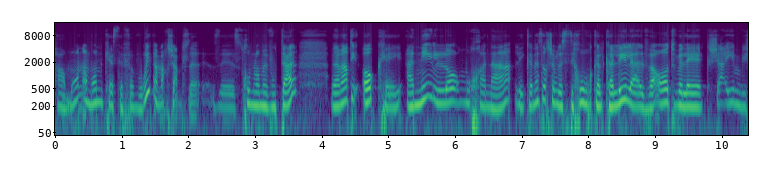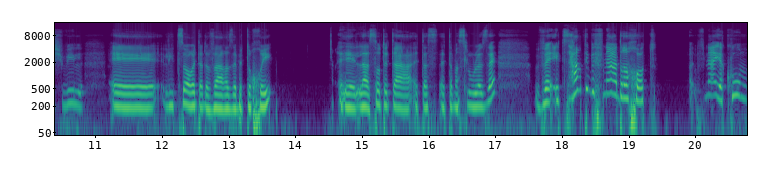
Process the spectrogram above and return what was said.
המון המון כסף עבורי, גם עכשיו זה, זה סכום לא מבוטל. ואמרתי, אוקיי, אני לא מוכנה להיכנס עכשיו לסחרור כלכלי, להלוואות ולקשיים בשביל אה, ליצור את הדבר הזה בתוכי, אה, לעשות את, ה, את, ה, את המסלול הזה. והצהרתי בפני ההדרכות, בפני היקום,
